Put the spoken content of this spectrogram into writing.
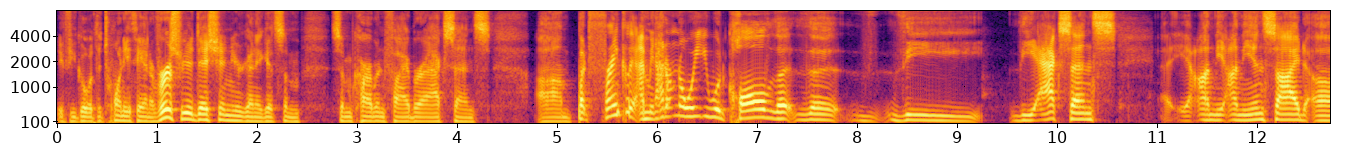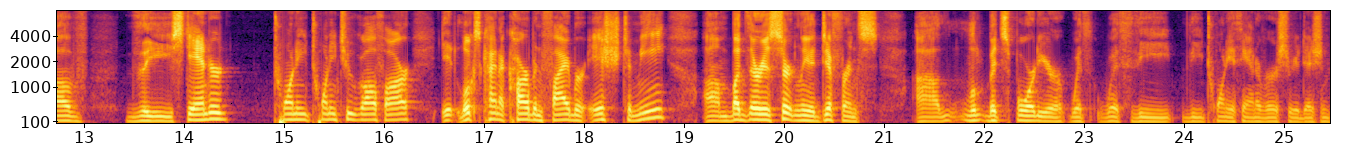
If you go with the 20th anniversary edition, you're going to get some some carbon fiber accents. Um, but frankly, I mean, I don't know what you would call the the the the accents uh, on the on the inside of the standard 2022 Golf R. It looks kind of carbon fiber ish to me, um, but there is certainly a difference. A uh, little bit sportier with with the the 20th anniversary edition.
